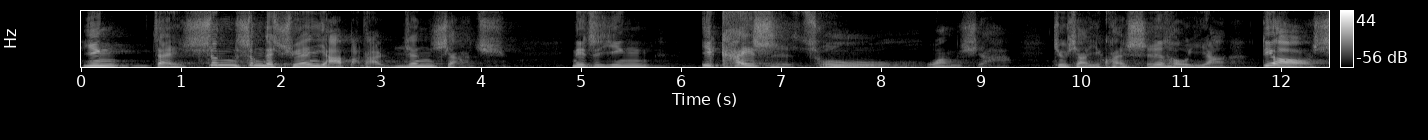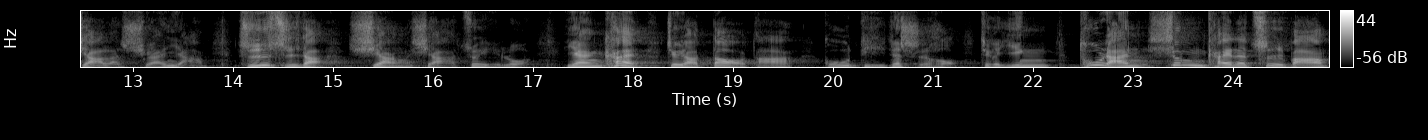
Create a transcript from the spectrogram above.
鹰在深深的悬崖把它扔下去。那只鹰一开始出往下，就像一块石头一样掉下了悬崖，直直的向下坠落。眼看就要到达谷底的时候，这个鹰突然伸开了翅膀，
